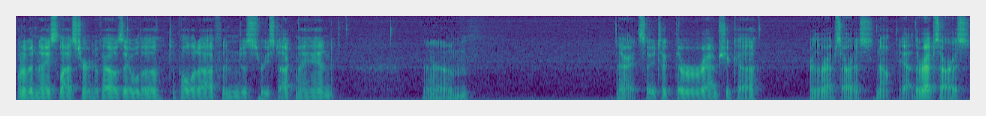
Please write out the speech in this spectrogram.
would have been nice last turn if I was able to, to pull it off and just restock my hand. Um, Alright, so he took the Rabshakeh, or the Rabsaris. No, yeah, the Rabsaris.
